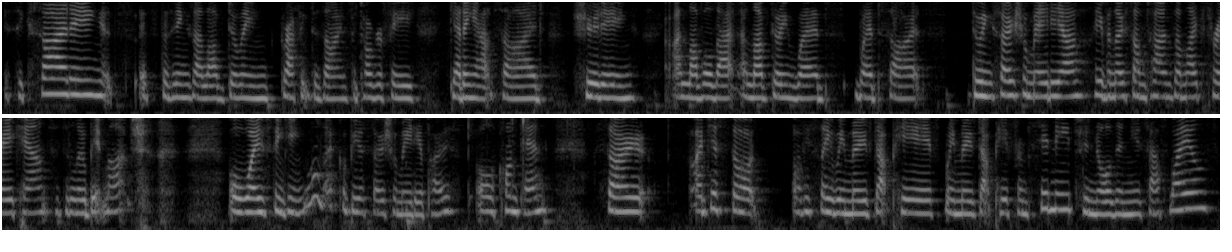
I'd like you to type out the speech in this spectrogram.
It's exciting. It's it's the things I love doing: graphic design, photography, getting outside, shooting. I love all that. I love doing webs, websites, doing social media, even though sometimes I'm like three accounts, it's a little bit much. Always thinking, well, that could be a social media post or content. So I just thought, obviously, we moved up here. We moved up here from Sydney to northern New South Wales.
